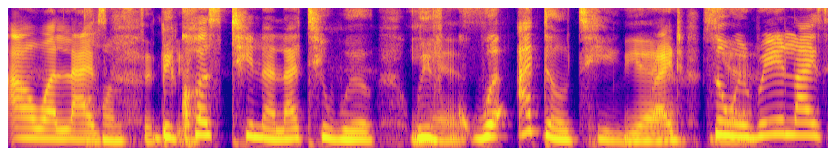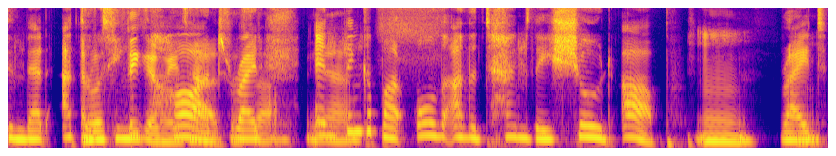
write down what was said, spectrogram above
our lives. Constantly. Because Tina Lati will we've Yes. we're adulting, Yeah, right? So yeah. we're realizing that adulting is hard, right? well. And think about all the other times they showed up, Mm. right?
